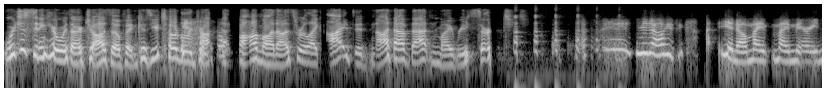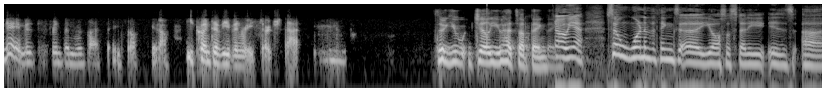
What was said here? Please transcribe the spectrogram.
We're just sitting here with our jaws open because you totally dropped that bomb on us. We're like, I did not have that in my research. you know, he's you know my my married name is different than his last name, so you know he couldn't have even researched that. So you, Jill, you had something. Oh yeah. So one of the things uh, you also study is uh,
